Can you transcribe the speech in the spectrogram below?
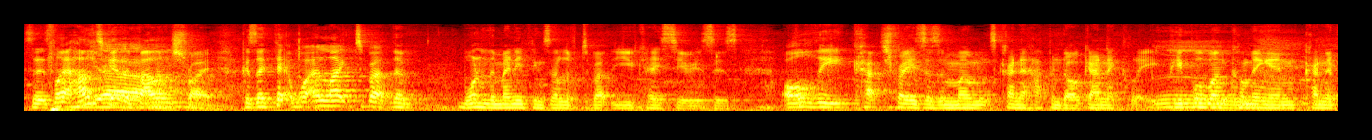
So it's like how to get Hmm. The balance right. Because I think what I liked about the one of the many things I loved about the UK series is all the catchphrases and moments kind of happened organically. People weren't Mm. coming in kind of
